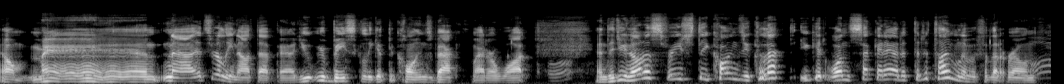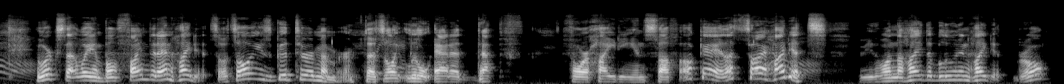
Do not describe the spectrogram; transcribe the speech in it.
Oh man! Nah, it's really not that bad. You, you basically get the coins back no matter what. And did you notice for each three coins you collect, you get one second added to the time limit for that round. It works that way in both Find It and Hide It, so it's always good to remember. That's like little added depth for hiding and stuff. Okay, let's try Hide It. Be the one to hide the balloon and hide it, bro.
